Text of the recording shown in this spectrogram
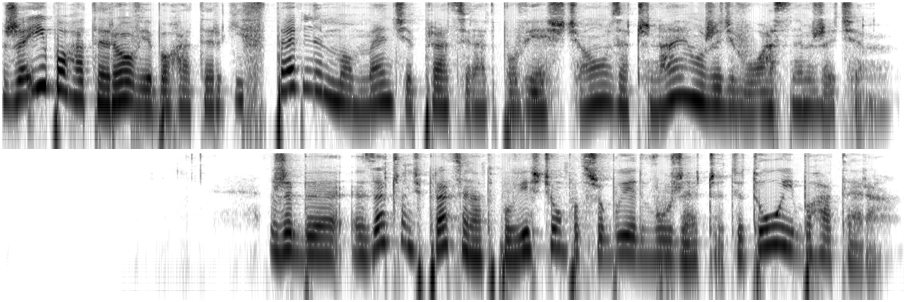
że i bohaterowie, bohaterki w pewnym momencie pracy nad powieścią zaczynają żyć własnym życiem. Żeby zacząć pracę nad powieścią, potrzebuję dwóch rzeczy: tytułu i bohatera.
